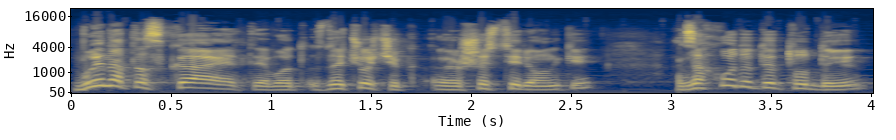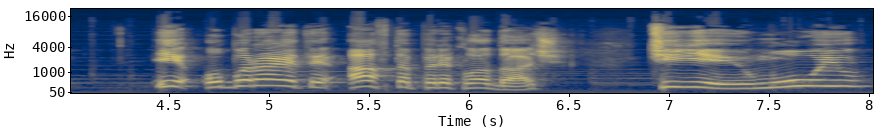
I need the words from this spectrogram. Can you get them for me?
Ви натискаєте от, значочок е, шестеренки, заходите туди і обираєте автоперекладач тією мовою,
